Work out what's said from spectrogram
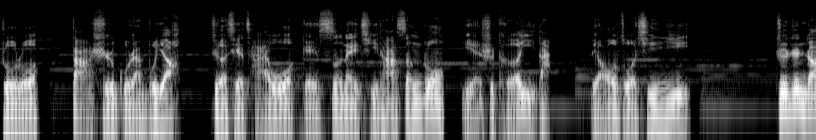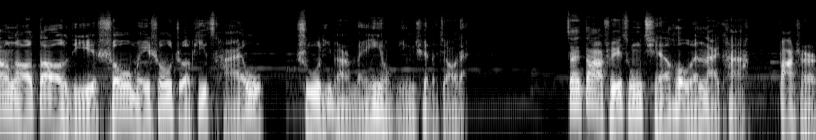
诸如大师固然不要这些财物，给寺内其他僧众也是可以的，聊作心意。智真长老到底收没收这批财物？书里边没有明确的交代。在大锤从前后文来看啊，八成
